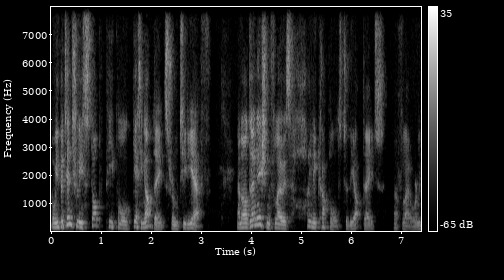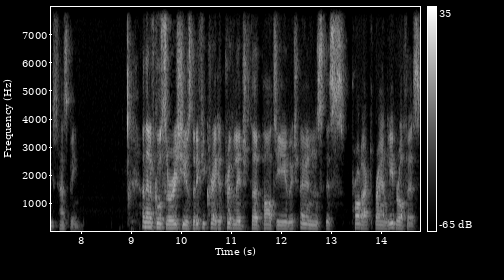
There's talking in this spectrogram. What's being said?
we potentially stop people getting updates from TDF. And our donation flow is highly coupled to the update flow, or at least has been. And then, of course, there are issues that if you create a privileged third party which owns this product brand LibreOffice,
